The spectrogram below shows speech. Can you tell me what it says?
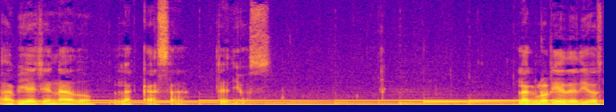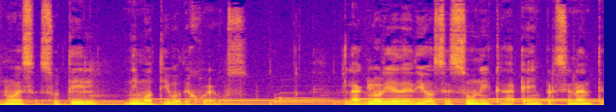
había llenado la casa de Dios. La gloria de Dios no es sutil ni motivo de juegos. La gloria de Dios es única e impresionante,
